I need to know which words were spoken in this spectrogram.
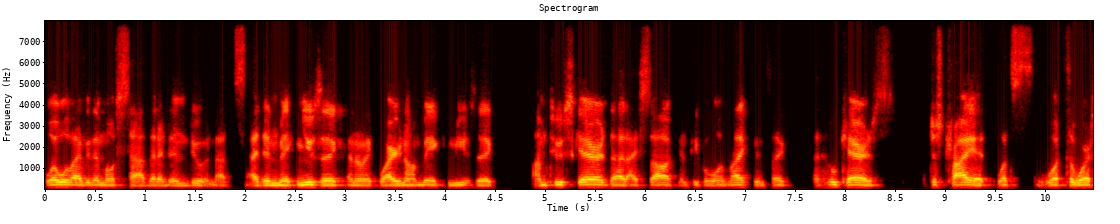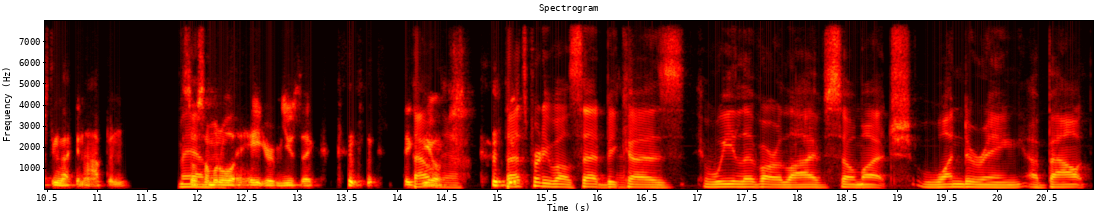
what will I be the most sad that I didn't do? And that's I didn't make music. And I'm like, why are you not making music? I'm too scared that I suck and people won't like me. It's like, who cares? Just try it. What's what's the worst thing that can happen? Man. So someone will hate your music. That. That's pretty well said because we live our lives so much wondering about,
